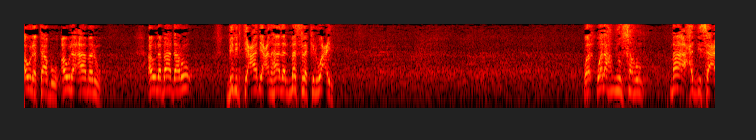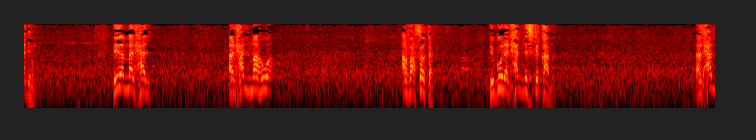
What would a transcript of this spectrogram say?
أو لتابوا أو لآمنوا أو لبادروا بالابتعاد عن هذا المسلك الوعي ولا هم ينصرون. ما أحد يساعدهم. إذا ما الحل؟ الحل ما هو؟ أرفع صوتك. يقول الحل الاستقامة. الحل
